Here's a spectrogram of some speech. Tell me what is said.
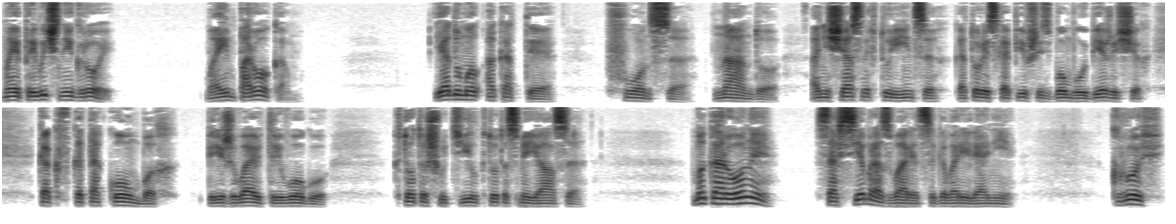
моей привычной игрой? моим пороком. Я думал о коте, Фонса, Нандо, о несчастных туринцах, которые, скопившись в бомбоубежищах, как в катакомбах, переживают тревогу. Кто-то шутил, кто-то смеялся. «Макароны совсем разварятся», — говорили они. Кровь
